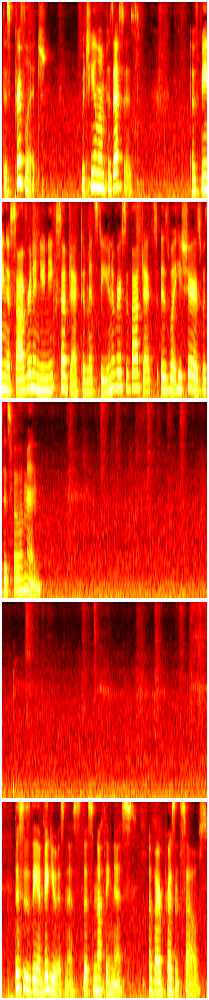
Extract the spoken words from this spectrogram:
This privilege, which he alone possesses, of being a sovereign and unique subject amidst a universe of objects, is what he shares with his fellow men. This is the ambiguousness, this nothingness of our present selves.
